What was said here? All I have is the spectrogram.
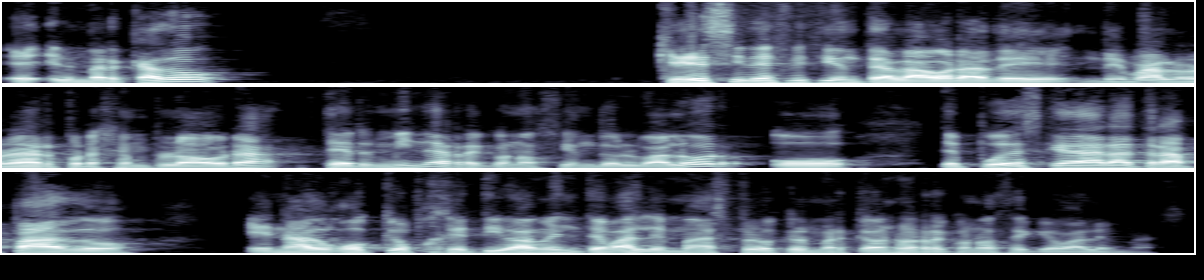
e, el mercado que es ineficiente a la hora de, de, valorar, por ejemplo, ahora, termina reconociendo el valor o te puedes quedar atrapado en algo que objetivamente vale más, pero que el mercado no reconoce que vale más?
